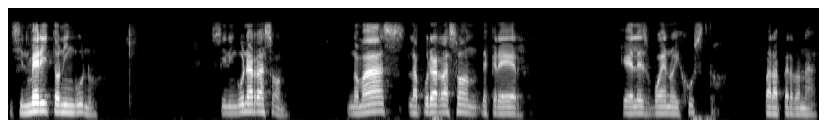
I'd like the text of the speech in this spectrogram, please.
Y sin mérito ninguno, sin ninguna razón, nomás la pura razón de creer que Él es bueno y justo para perdonar,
